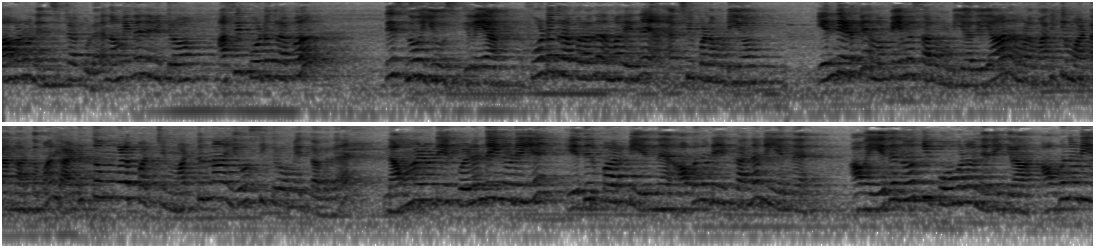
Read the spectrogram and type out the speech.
ஆகணும்னு நினச்சிட்டா கூட நம்ம என்ன நினைக்கிறோம்? As a photographer this no use இல்லையா? ஃபோட்டோகிராஃபராக வந்து நம்மளால் என்ன அச்சீவ் பண்ண முடியும்? எந்த இடத்துலையும் நம்ம ஃபேமஸ் ஆக முடியாது. யாரும் நம்மளை மதிக்க மாட்டாங்க. அந்த மாதிரி அடுத்தவங்களை பற்றி மட்டும்தான் யோசிக்கிறோமே தவிர நம்மளுடைய குழந்தையினுடைய எதிர்பார்ப்பு என்ன? அவனுடைய கனவு என்ன? அவன் எதை நோக்கி போகணும்னு நினைக்கிறான்? அவனுடைய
